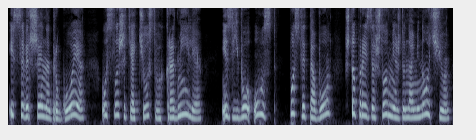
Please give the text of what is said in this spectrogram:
И совершенно другое – услышать о чувствах к Радмиле из его уст после того, что произошло между нами ночью.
